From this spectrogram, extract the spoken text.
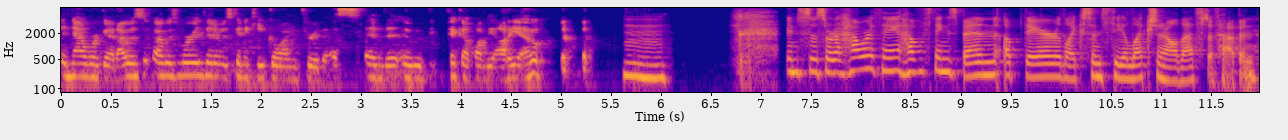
and now we're good. I was i was worried that it was going to keep going through this and that it would pick up on the audio. Hmm. and so sort of how are things how have things been up there like since the election and all that stuff happened?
